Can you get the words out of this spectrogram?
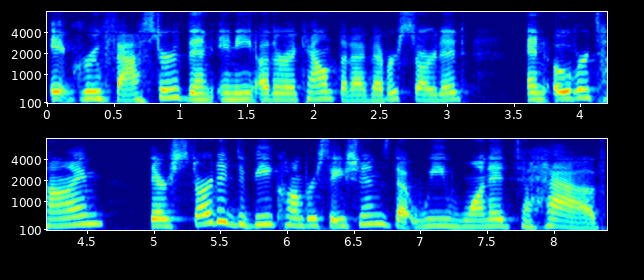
It grew faster than any other account that I've ever started. And over time, there started to be conversations that we wanted to have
